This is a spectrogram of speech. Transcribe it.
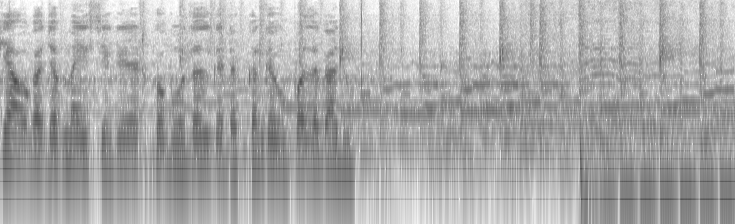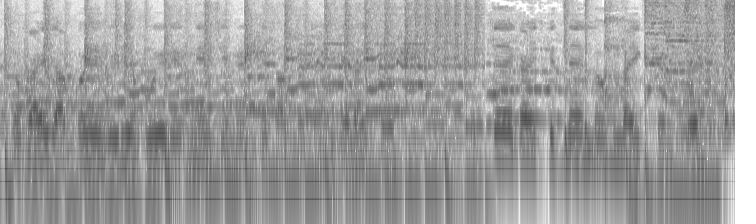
क्या होगा जब मैं इस सिगरेट को बोतल के ढक्कन के ऊपर लगा दूँ? तो गाइज़ आपको ये वीडियो पूरी देखनी है सिगरेट के साथ। तो टाइम के लाइक करो। कितने गाइज़ कितने लोग लाइक करते हैं।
